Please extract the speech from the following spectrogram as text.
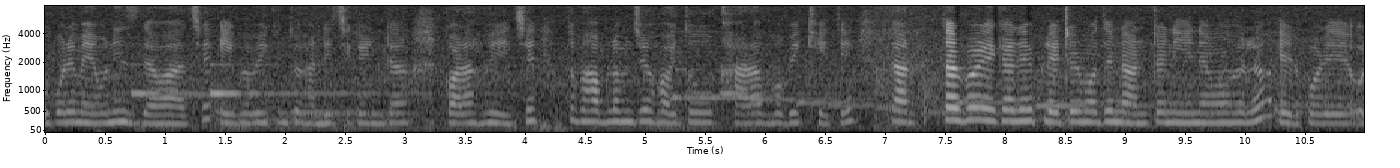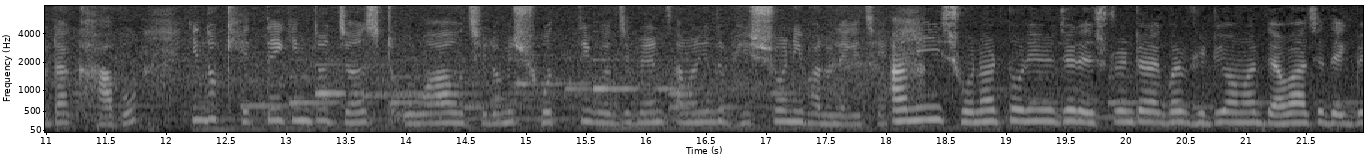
ওপরে মেয়োনিজ দেওয়া আছে। এইভাবেই কিন্তু হাঁড়ি চিকেনটা করা হয়েছে। তো ভাবলাম যে হয়তো খারাপ হবে খেতে। তারপর তারপর এখানে প্লেটের মধ্যে নানটা নিয়ে নেওয়া হলো। এরপরে ওটা খাব। কিন্তু খেতেই কিন্তু জাস্ট ওয়াও ছিল। আমি সত্যি বলছি ফ্রেন্ডস আমার কিন্তু ভীষণই ভালো লেগেছে। আমি সোনার তরির যে রেস্টুরেন্টের একবার ভিডিও আমার দেওয়া আছে, দেখবে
